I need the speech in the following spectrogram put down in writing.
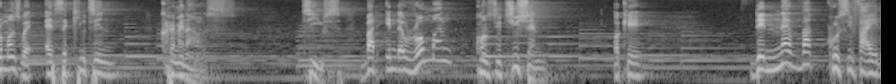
Romans were executing criminals, thieves. But in the Roman constitution, Okay? They never crucified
